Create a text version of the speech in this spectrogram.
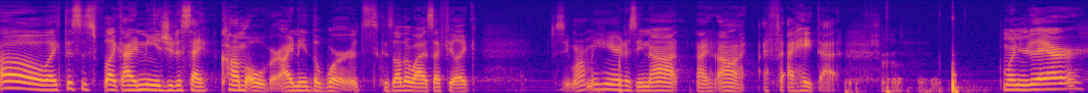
oh, like this is like I need you to say come over. I need the words because otherwise I feel like does he want me here? Does he not? I uh, I, f- I hate that. True. When you're there,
